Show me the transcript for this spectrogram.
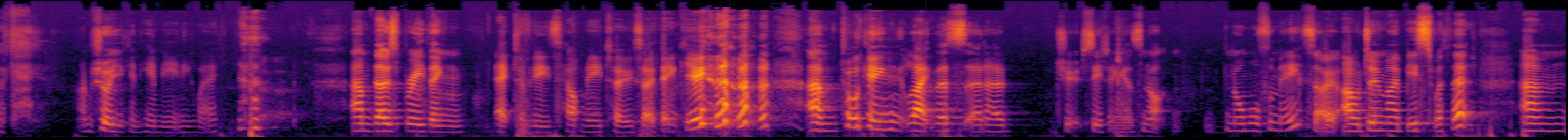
Okay. I'm sure you can hear me anyway. um, those breathing activities help me too, so thank you. um, talking like this in a church setting is not normal for me, so I'll do my best with it. Um,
